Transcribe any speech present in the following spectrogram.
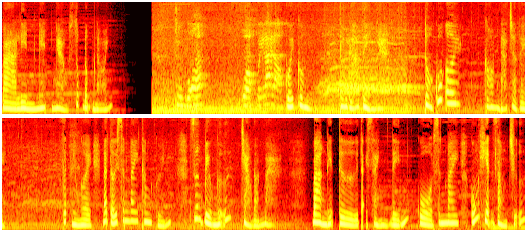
Bà liền nghẹn ngào xúc động nói cuối cùng tôi đã về nhà. Tổ quốc ơi con đã trở về. Rất nhiều người đã tới sân bay thâm quyến. Dương biểu ngữ chào đón bà Bảng điện tử tại sảnh đến của sân bay cũng hiện dòng chữ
